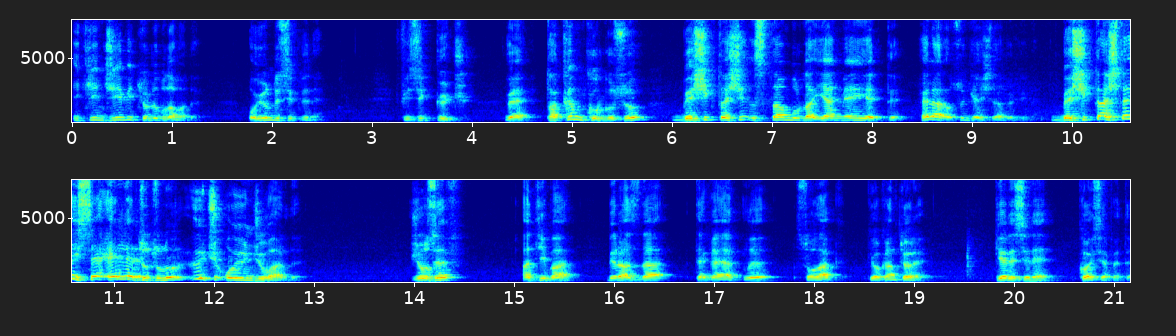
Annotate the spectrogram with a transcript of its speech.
ikinciyi bir türlü bulamadı. Oyun disiplini, fizik güç ve takım kurgusu Beşiktaş'ı İstanbul'da yenmeye yetti. Helal olsun Gençler Birliği'ne. Beşiktaş'ta ise elle tutulur 3 oyuncu vardı. Josef, Atiba, biraz da tek ayaklı solak Gökhan Töre. Gerisini koy sepete.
